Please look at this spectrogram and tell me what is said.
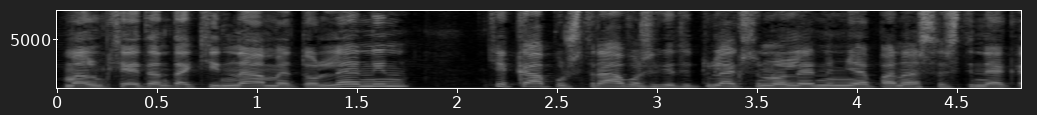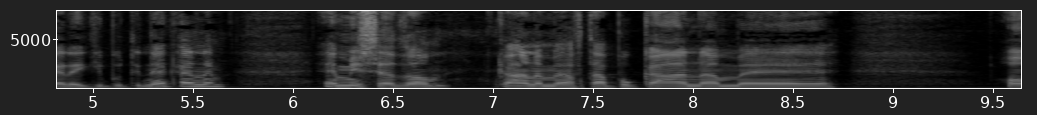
μάλλον ποια ήταν τα κοινά με το Λένιν. Και κάπου στράβωσε, γιατί τουλάχιστον ο Λένιν μια επανάσταση την έκανε εκεί που την έκανε. Εμείς εδώ κάναμε αυτά που κάναμε. Ο,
